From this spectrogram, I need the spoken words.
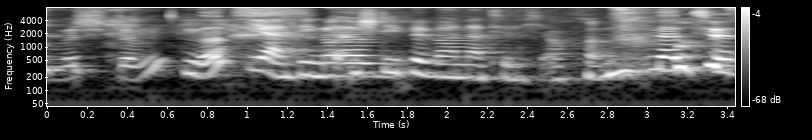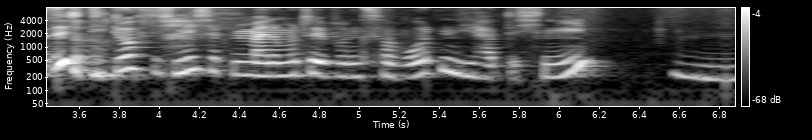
du bestimmt, ne? Ja, die Notenstiefel ähm, waren natürlich auch von Sohozo. Natürlich, die durfte ich nicht, hat mir meine Mutter übrigens verboten, die hatte ich nie. Mhm.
